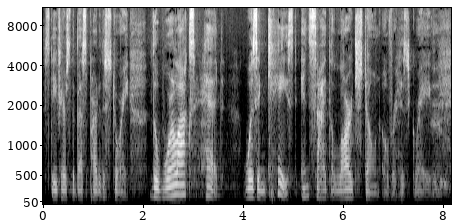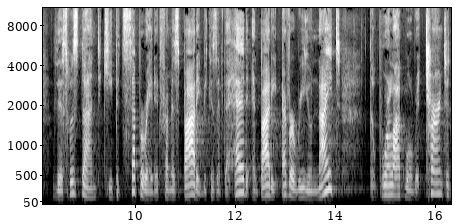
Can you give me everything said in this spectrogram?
Steve, here's the best part of the story. The warlock's head was encased inside the large stone over his grave. This was done to keep it separated from his body because if the head and body ever reunite, the warlock will return to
